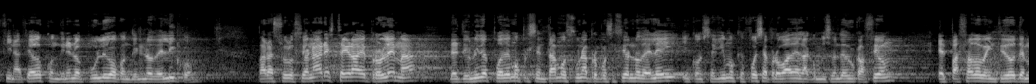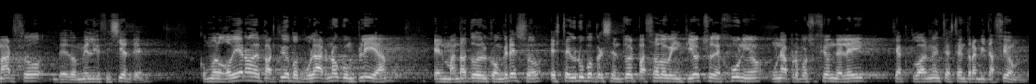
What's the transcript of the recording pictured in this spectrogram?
financiados con dinero público, con dinero del ICO. Para solucionar este grave problema, desde Unidos Podemos presentamos una proposición no de ley y conseguimos que fuese aprobada en la Comisión de Educación el pasado 22 de marzo de 2017. Como el Gobierno del Partido Popular no cumplía el mandato del Congreso, este grupo presentó el pasado 28 de junio una proposición de ley que actualmente está en tramitación.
